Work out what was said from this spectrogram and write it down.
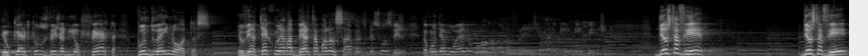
eu quero que todos vejam a minha oferta quando é em notas. Eu venho até com ela aberta a balançar para as pessoas vejam. Para quando é moeda, eu coloco a mão na frente para ninguém nem veja. Deus está vendo. Deus está vendo.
